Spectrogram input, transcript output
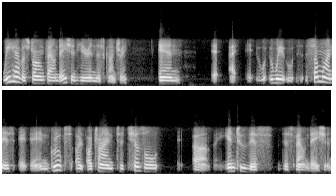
We have a strong foundation here in this country, and I, we someone is and groups are, are trying to chisel uh, into this this foundation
